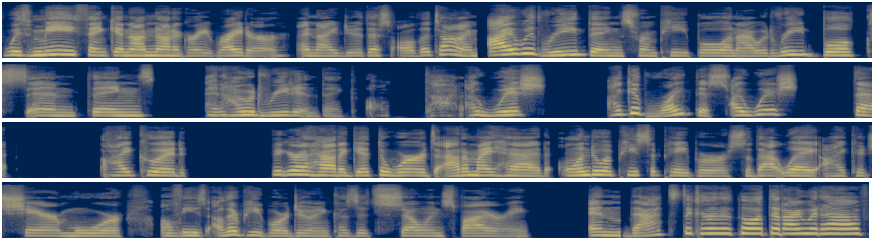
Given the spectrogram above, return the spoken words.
with me thinking I'm not a great writer, and I do this all the time, I would read things from people and I would read books and things, and I would read it and think, oh God, I wish I could write this. I wish I could figure out how to get the words out of my head onto a piece of paper so that way I could share more of these other people are doing because it's so inspiring. And that's the kind of thought that I would have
